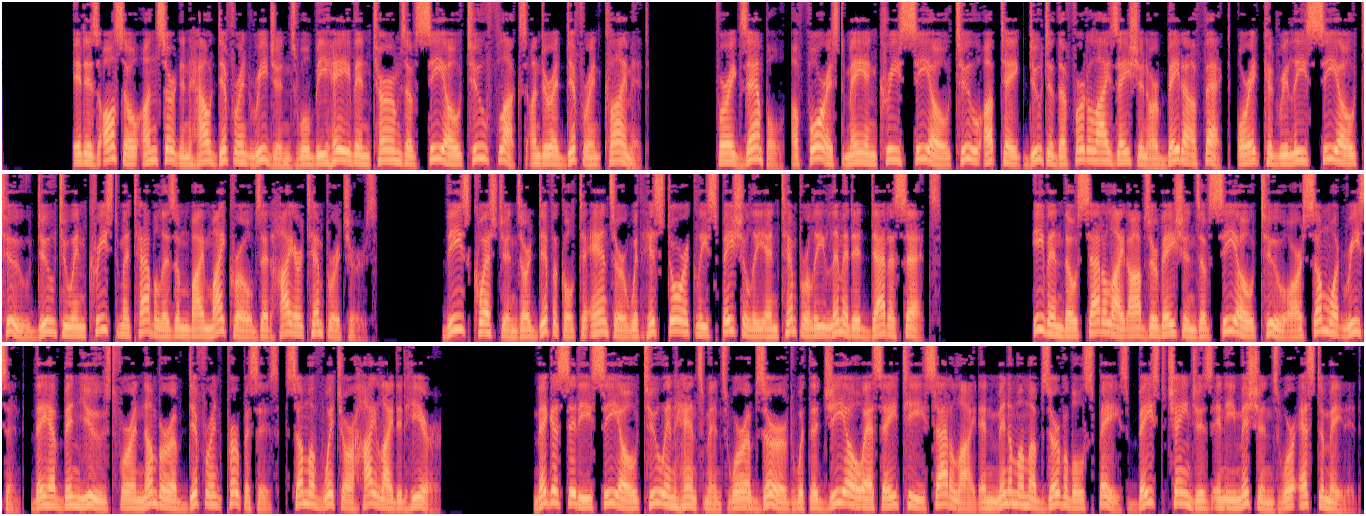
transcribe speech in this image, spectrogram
It is also uncertain how different regions will behave in terms of CO2 flux under a different climate. For example, a forest may increase CO2 uptake due to the fertilization or beta effect, or it could release CO2 due to increased metabolism by microbes at higher temperatures. These questions are difficult to answer with historically spatially and temporally limited data sets. Even though satellite observations of CO2 are somewhat recent, they have been used for a number of different purposes, some of which are highlighted here. Megacity CO2 enhancements were observed with the GOSAT satellite and minimum observable space-based changes in emissions were estimated.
